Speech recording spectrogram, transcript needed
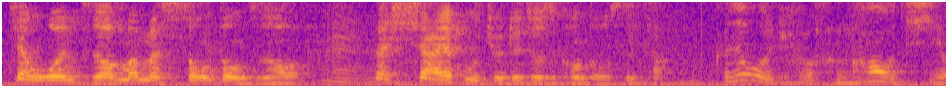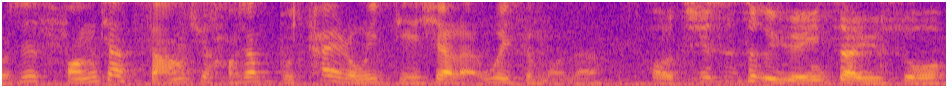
降温之后，慢慢松动之后，嗯、那下一步绝对就是空头市场。可是我觉得很好奇哦，就是房价涨上去好像不太容易跌下来，为什么呢？哦，其实这个原因在于说，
